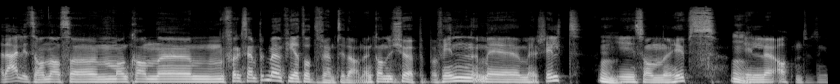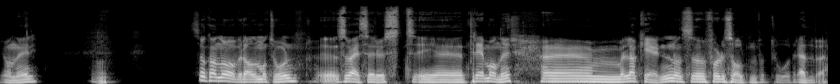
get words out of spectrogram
Det er litt sånn, altså. Man kan f.eks. For eksempel med en Fiat 850, da. Den kan du kjøpe på Finn med, med skilt Mm. i sånn hyfs Mm. til 18 000 kroner. Mm. Så kan du overhale motoren, øh, sveise rust i øh, tre måneder. øh, lakkere den, og så får du solgt den for 32.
